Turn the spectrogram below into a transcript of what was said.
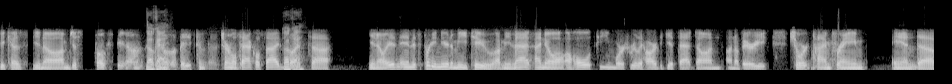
because, you know, I'm just focusing on Okay. you know, the baits and the terminal tackle side. Okay. But, uh, you know, and, and it's pretty new to me too. I mean, that I know a whole team worked really hard to get that done on a very short time frame. And, uh,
